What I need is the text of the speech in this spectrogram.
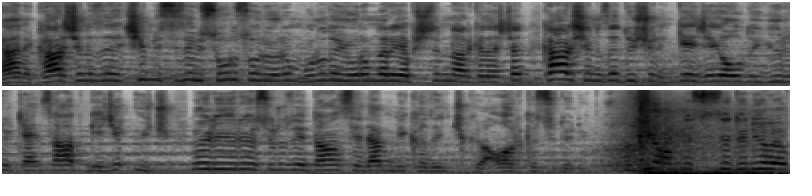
Yani karşınıza şimdi size bir soru soruyorum. Bunu da yorumlara yapıştırın arkadaşlar. Karşınıza düşünün. Gece yolda yürürken saat gece 3. Böyle yürüyorsunuz ve dans eden bir kadın çıkıyor. Arkası dönük. Bir anda size dönüyor ve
